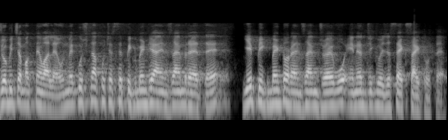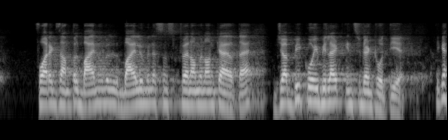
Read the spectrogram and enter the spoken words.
जो भी चमकने वाले हैं, उनमें कुछ ना कुछ ऐसे पिगमेंट या एंजाइम रहते हैं। ये पिगमेंट और एंजाइम जो है, वो एनर्जी की वजह से एक्साइट होते हैं। फॉर एग्ज़ाम्पल बायोल्यूमिनेसेंस फेनोमिनॉन क्या होता है? जब भी कोई भी लाइट इंसिडेंट होती है ठीक है?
